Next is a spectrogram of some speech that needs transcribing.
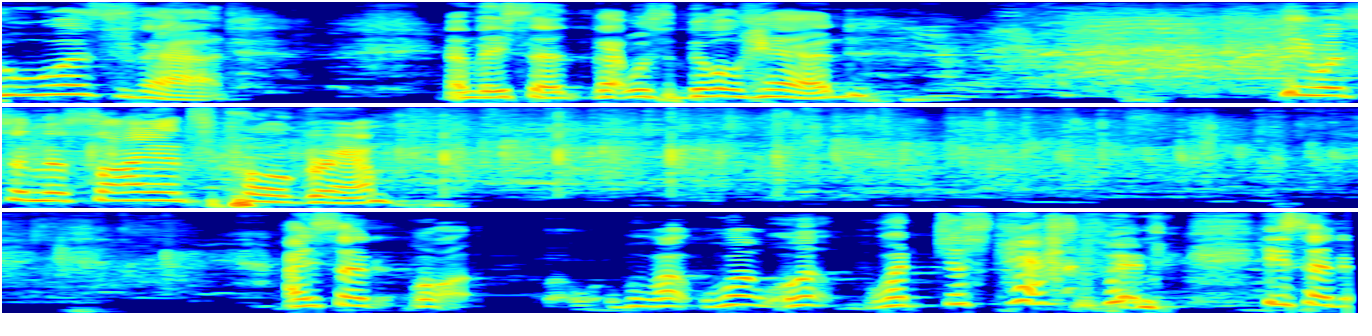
Who was that? And they said, That was Bill Head. he was in the science program. I said, Well, what, what, what, what just happened? He said,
